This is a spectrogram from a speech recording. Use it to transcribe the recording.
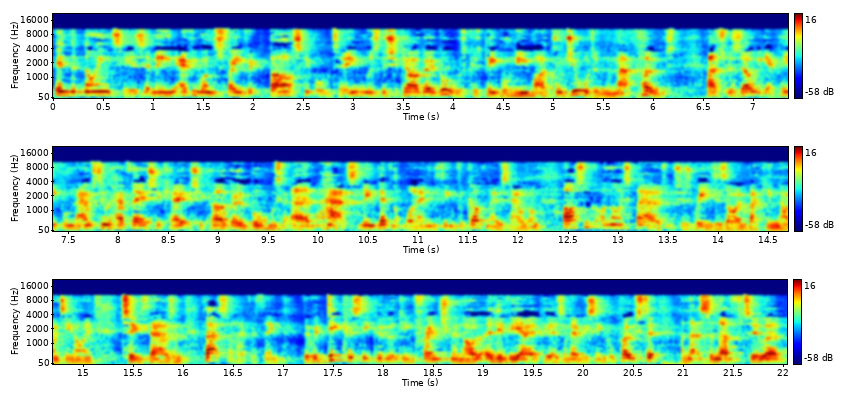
in the 90s, I mean, everyone's favourite basketball team was the Chicago Bulls because people knew Michael Jordan and that pose. As a result, we get people now still have their Chicago Bulls um, hats. I mean, they've not won anything for God knows how long. Arsenal got a nice badge which was redesigned back in 99, 2000. That's on everything. The ridiculously good looking Frenchman Olivier appears on every single poster, and that's enough to, um,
